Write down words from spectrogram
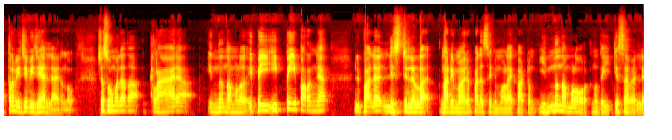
അത്ര വിജയ വിജയമല്ലായിരുന്നു പക്ഷെ സുമലത ക്ലാര ഇന്ന് നമ്മൾ ഇപ്പം ഈ ഇപ്പം ഈ പറഞ്ഞ പല ലിസ്റ്റിലുള്ള നടിമാരും പല സിനിമകളെക്കാട്ടും ഇന്ന് നമ്മൾ ഓർക്കുന്നത് എയ്റ്റി സെവനിൽ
